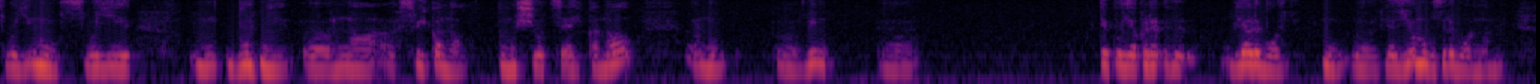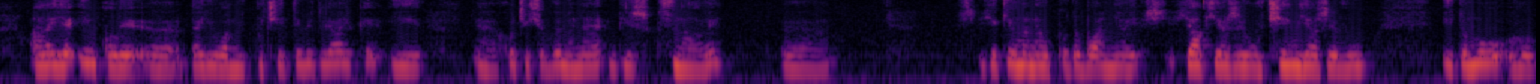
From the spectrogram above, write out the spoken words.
свої, ну, свої будні на свій канал, тому що цей канал, ну, він типу як для риболів, ну, для зйомок з рибольними. Але я інколи е, даю вам відпочити від ляльки і е, хочу, щоб ви мене більш знали, е, які в мене вподобання, як я живу, чим я живу. І тому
